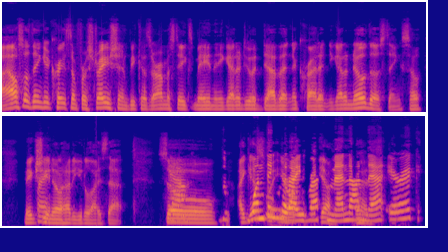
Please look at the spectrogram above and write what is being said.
I also think it creates some frustration because there are mistakes made and then you got to do a debit and a credit and you got to know those things. So make sure you know how to utilize that. Yeah. So The I guess one thing that I recommend go on that, Eric,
